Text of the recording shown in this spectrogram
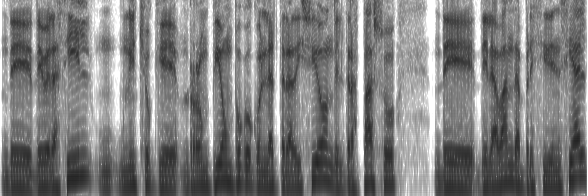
de, de, Brasil, un hecho que rompió un poco con la tradición del traspaso de, de, la banda presidencial.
